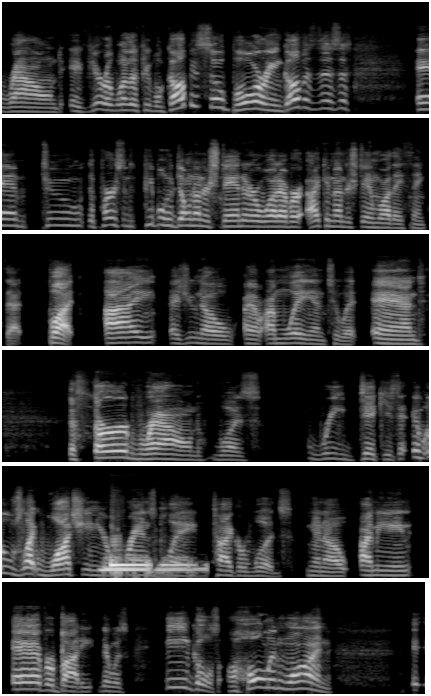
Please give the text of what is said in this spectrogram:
round. If you're one of those people, golf is so boring. Golf is this. this. And to the person, people who don't understand it or whatever, I can understand why they think that. But I, as you know, I'm way into it. And the third round was ridiculous. It was like watching your friends play Tiger Woods. You know, I mean, everybody, there was Eagles, a hole in one. It,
